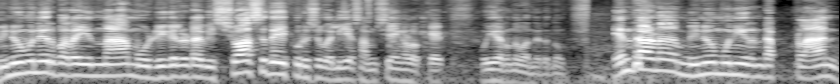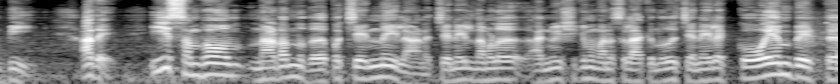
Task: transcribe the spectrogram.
മിനു മുനീർ പറയുന്ന മൊഴികളുടെ വിശ്വാസ്യതയെക്കുറിച്ച് വലിയ സംശയങ്ങളൊക്കെ ഉയർന്നു വന്നിരുന്നു. എന്താണ് മിനു മുനീറിന്റെ പ്ലാൻ ബി അതെ ഈ സംഭവം നടന്നത് ഇപ്പോൾ ചെന്നൈയിലാണ്. ചെന്നൈയിൽ നമ്മൾ അന്വേഷിക്കുമ്പോൾ മനസ്സിലാക്കുന്നത് ചെന്നൈയിലെ കോയമ്പേട്ട്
